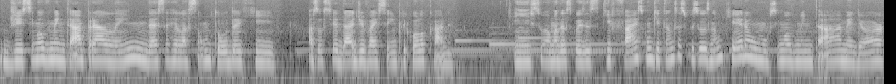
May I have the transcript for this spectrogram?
de se movimentar para além dessa relação toda que a sociedade vai sempre colocar, né? E isso é uma das coisas que faz com que tantas pessoas não queiram se movimentar melhor,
